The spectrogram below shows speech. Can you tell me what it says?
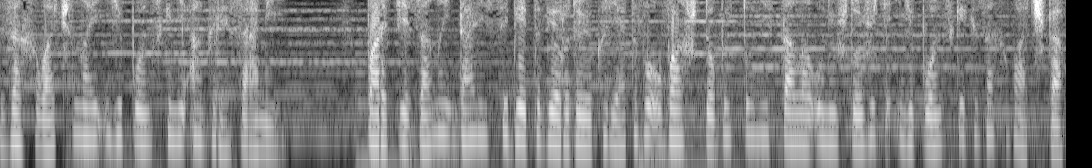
захваченной японскими агрессорами. Партизаны дали себе твердую клятву во что бы то ни стало уничтожить японских захватчиков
